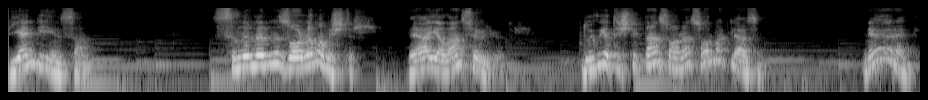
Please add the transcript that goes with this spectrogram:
diyen bir insan sınırlarını zorlamamıştır veya yalan söylüyordur. Duygu yatıştıktan sonra sormak lazım. Ne öğrendin?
